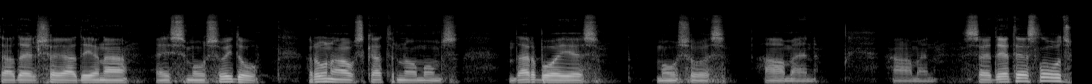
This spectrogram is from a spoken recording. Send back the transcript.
Tādēļ šajā dienā esi mūsu vidū, runā uz katru no mums, darbojies mūsos. Āmen. Āmen. Sēdieties, lūdzu.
